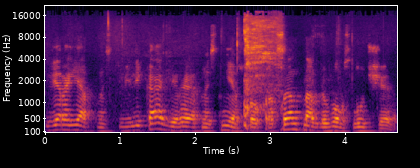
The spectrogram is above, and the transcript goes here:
вероятность велика, вероятность не стопроцентна. В любом случае,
